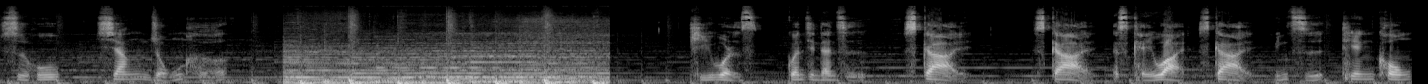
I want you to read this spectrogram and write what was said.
似乎相融合。Keywords 关键单词：sky, sky, s k y, sky 名词，天空。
